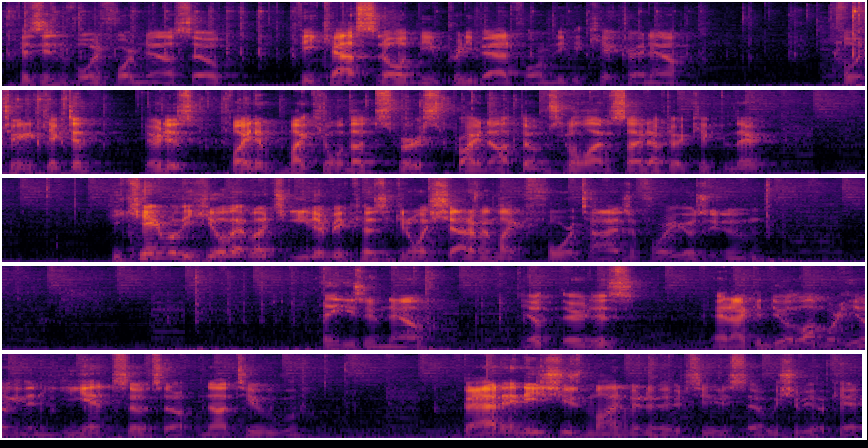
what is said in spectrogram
Because he's in void form now, so if he casts it all, it'd be pretty bad for him to get kicked right now. Couple chain kicked him. There it is. Fight him. Might kill him without disperse. Probably not though. I'm just gonna line of sight after I kicked him there. He can't really heal that much either because he can only shadow him like four times before he goes oom. I think he's oom now. Yep, there it is. And I can do a lot more healing than he can, so it's not too bad. And he just used Mind Bender there too, so we should be okay.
